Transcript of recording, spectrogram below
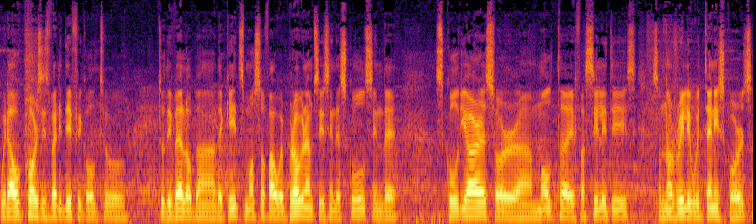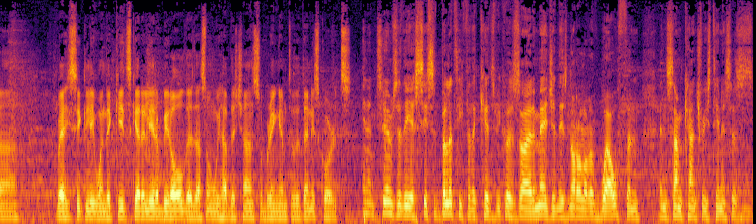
without courts it's very difficult to to develop uh, the kids. Most of our programs is in the schools, in the schoolyards or uh, multi facilities, so not really with tennis courts. Uh, basically, when the kids get a little bit older, that's when we have the chance to bring them to the tennis courts. And in terms of the accessibility for the kids, because I'd imagine there's not a lot of wealth, and in some countries tennis is,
